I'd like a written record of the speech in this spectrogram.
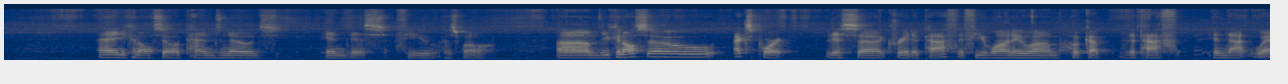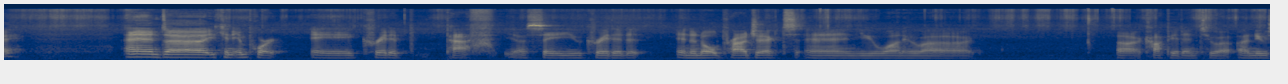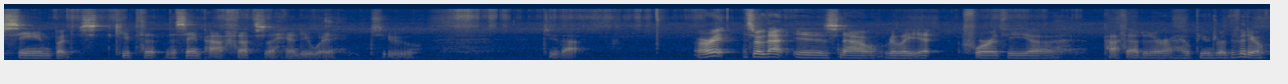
And you can also append nodes in this view as well. Um, you can also export this uh, created path if you want to um, hook up the path in that way. And uh, you can import a created path. You know, say you created it in an old project and you want to uh, uh, copy it into a, a, new scene but keep the, the same path. That's a handy way to do that. All right, so that is now really it for the uh, path editor. I hope you enjoyed the video.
